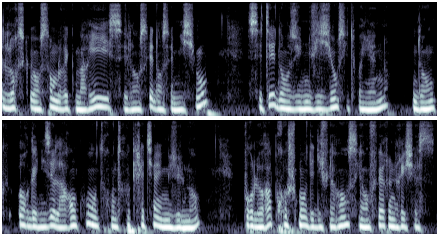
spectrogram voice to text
lorsque Ensemble avec Marie s'est lancé dans sa mission, c'était dans une vision citoyenne, donc organiser la rencontre entre chrétiens et musulmans pour le rapprochement des différences et en faire une richesse,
